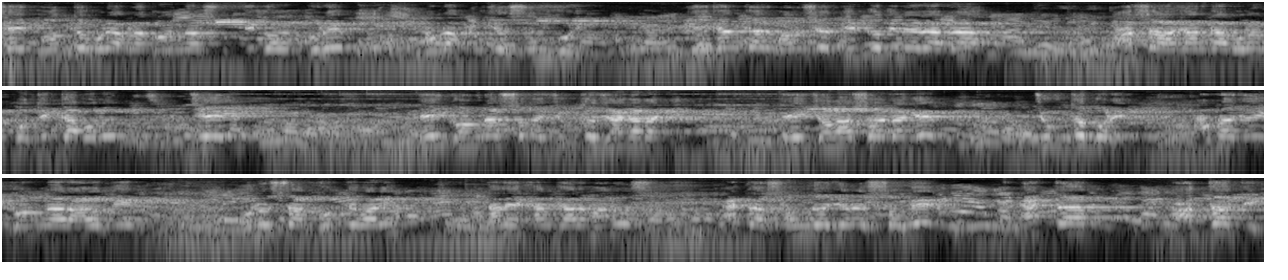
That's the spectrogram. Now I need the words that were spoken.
সেই মন্ত্র করে আমরা গঙ্গা শুদ্ধিকরণ করে আমরা পুজো শুরু করি। এখানকার মানুষের দীর্ঘদিনের একটা আশা, আকাঙ্ক্ষা বলুন প্রতীক্ষা বলুন যে এই- এই গঙ্গার সঙ্গে যুক্ত জায়গাটাকে, এই জলাশয়টাকে যুক্ত করে আমরা যদি গঙ্গার আরতির অনুষ্ঠান করতে পারি, তাহলে এখানকার মানুষ একটা সৌন্দর্যের সঙ্গে একটা আধ্যাত্মিক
